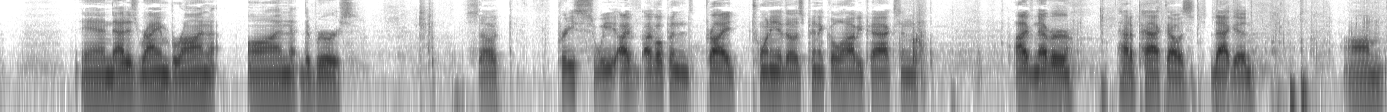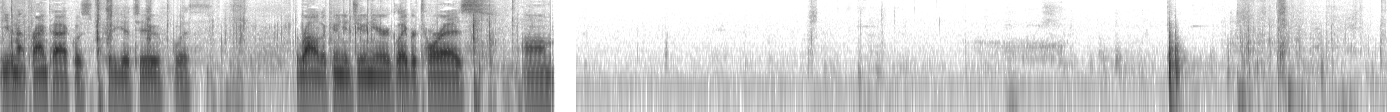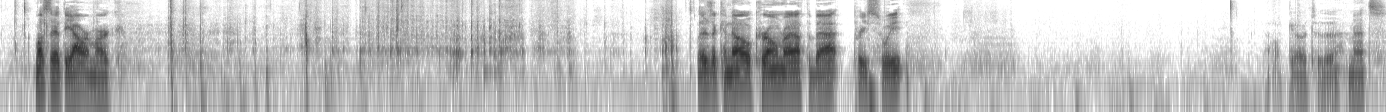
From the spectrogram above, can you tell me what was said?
And that is Ryan Braun on the Brewers. So pretty sweet. I've I've opened probably 20 of those Pinnacle hobby packs and I've never had a pack that was that good. Um, even that prime pack was pretty good too with Ronald Acuna Jr., Gleyber Torres. Um, must have hit the hour mark. There's a Cano Chrome right off the bat. Pretty sweet. That'll go to the Mets.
